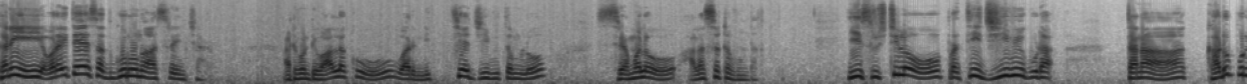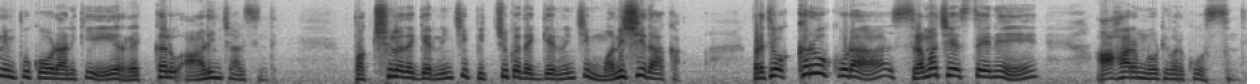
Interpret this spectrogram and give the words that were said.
కానీ ఎవరైతే సద్గురువును ఆశ్రయించారో అటువంటి వాళ్ళకు వారి నిత్య జీవితంలో శ్రమలో అలసట ఉండదు. ఈ సృష్టిలో ప్రతి జీవి కూడా తన కడుపు నింపుకోవడానికి రెక్కలు ఆడించాల్సిందే. పక్షుల దగ్గర నుంచి పిచ్చుక దగ్గర నుంచి మనిషి దాకా. ప్రతి ఒక్కరూ కూడా శ్రమ చేస్తేనే ఆహారం నోటి వరకు వస్తుంది.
